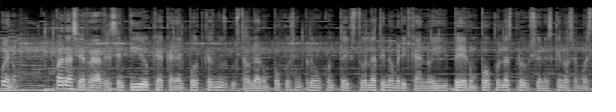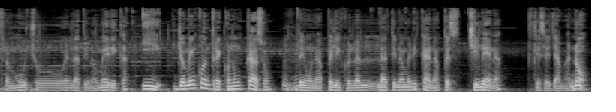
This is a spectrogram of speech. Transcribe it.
Bueno, para cerrar el sentido que acá en el podcast nos gusta hablar un poco siempre de un contexto latinoamericano y ver un poco las producciones que no se muestran mucho en Latinoamérica. Y yo me encontré con un caso de una película latinoamericana, pues chilena, que se llama No,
